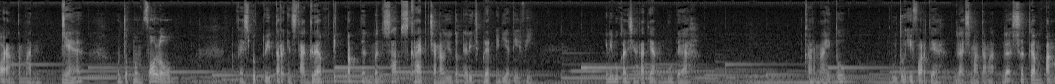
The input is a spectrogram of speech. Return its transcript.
orang temannya untuk memfollow Facebook, Twitter, Instagram, TikTok, dan mensubscribe channel YouTube dari Jebret Media TV. Ini bukan syarat yang mudah, karena itu butuh effort ya. Nggak semata-mata nggak segampang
